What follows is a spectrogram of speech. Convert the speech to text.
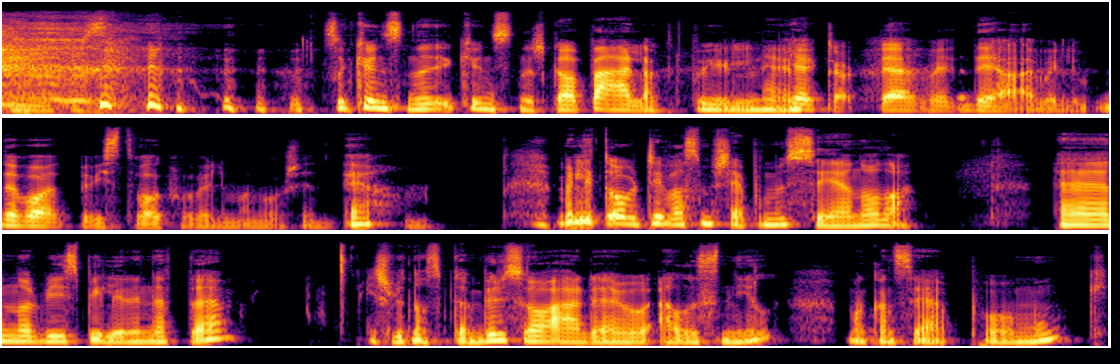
ingen får se. Så kunstner, kunstnerskapet er lagt på hyllen helt? Helt klart. Det, er, det, er veldig, det, var et bevisst valg for veldig mange år siden. Ja. Mm. Men litt over til hva som skjer på museet nå, da. når vi spiller inn dette, i slutten av september så er det jo Alice Neal man kan se på Munch.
